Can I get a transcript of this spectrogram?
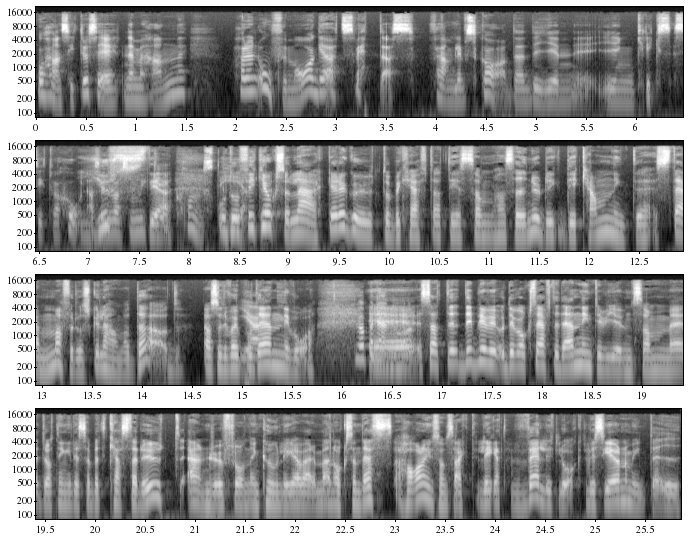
Och han sitter och säger, nej men han har en oförmåga att svettas. För han blev skadad i en, i en krigssituation. Alltså Just det var så mycket det. konstigheter. Och då fick ju också läkare gå ut och bekräfta att det som han säger nu, det, det kan inte stämma för då skulle han vara död. Alltså det var ju på den nivån. Det var på den nivån. Eh, så att det, blev, det var också efter den intervjun som eh, drottning Elizabeth kastade ut Andrew från den kungliga värmen och sen dess har han ju som sagt legat väldigt lågt. Vi ser honom inte i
